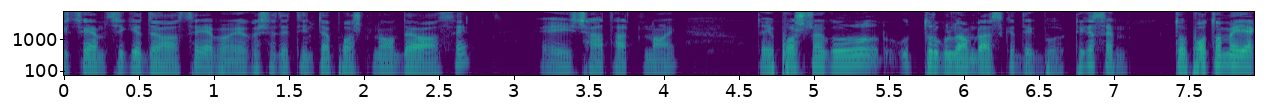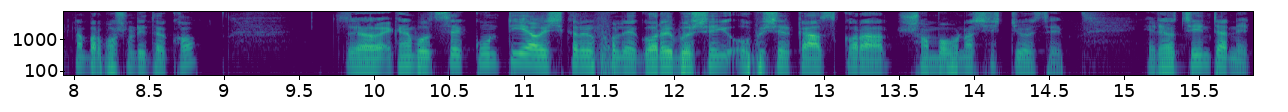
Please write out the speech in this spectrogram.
কিছু এমসিকে দেওয়া আছে এবং এর সাথে তিনটা প্রশ্ন দেওয়া আছে, এই সাত, আট, নয়। তো এই প্রশ্নগুলোর উত্তরগুলো আমরা আজকে দেখব, ঠিক আছে? তো প্রথমে এক নম্বর প্রশ্নটি দেখো। এখানে বলছে, কোনটি আবিষ্কারের ফলে ঘরে বসেই অফিসের কাজ করার সম্ভাবনা সৃষ্টি হয়েছে? এটা হচ্ছে ইন্টারনেট,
